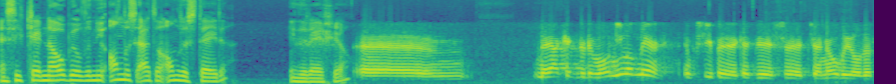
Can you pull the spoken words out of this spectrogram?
En ziet Tsjernobyl er nu anders uit dan andere steden in de regio? Uh, nou ja, kijk, er woont niemand meer. In principe, kijk, er is Tsjernobyl, dat,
